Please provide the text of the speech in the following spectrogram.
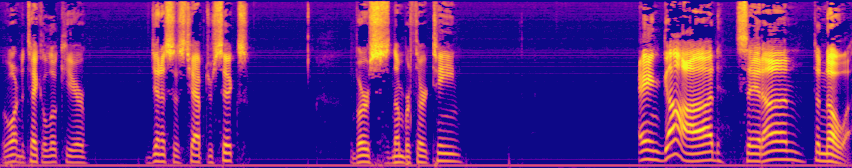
We wanted to take a look here. Genesis chapter 6, verse number 13. And God said unto Noah,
